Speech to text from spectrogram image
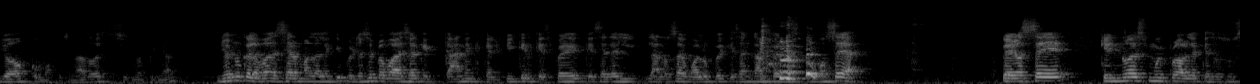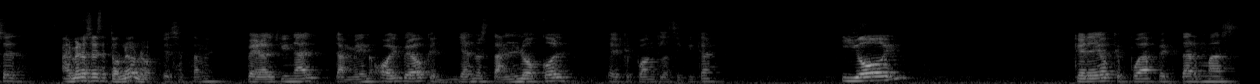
yo como aficionado, esto sí es mi opinión, yo nunca le voy a desear mal al equipo. Yo siempre voy a decir que ganen, que califiquen, que esperen, que se dé la Rosa de Guadalupe, que sean campeones, como sea. Pero sé que no es muy probable que eso suceda. Al menos este torneo no. Exactamente. Pero al final, también hoy veo que ya no es tan loco el, el que puedan clasificar. Y hoy creo que puede afectar más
